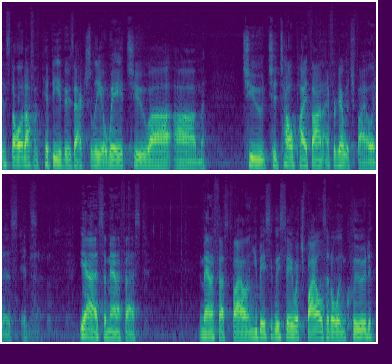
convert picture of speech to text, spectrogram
install it off of PyPI, there's actually a way to uh, um, to to tell Python. I forget which file it is. It's yeah, it's a manifest, the manifest file, and you basically say which files it'll include.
